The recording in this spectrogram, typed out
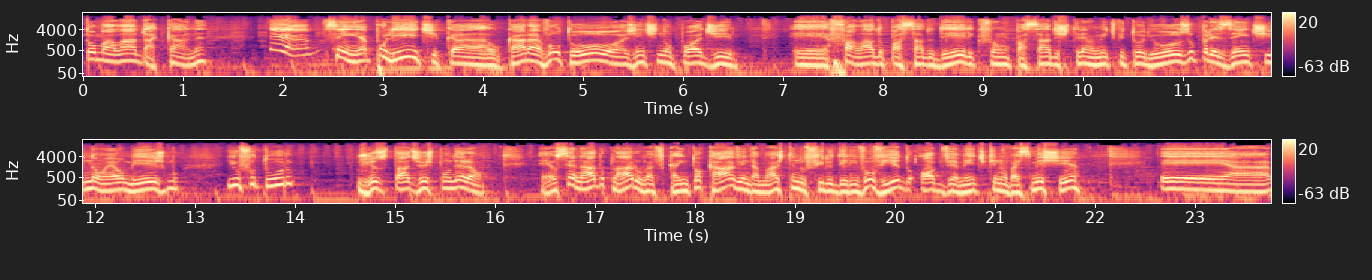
toma lá da cá, né? É, sim, é política. O cara voltou, a gente não pode é, falar do passado dele, que foi um passado extremamente vitorioso. O presente não é o mesmo e o futuro, os resultados responderão. É, o Senado, claro, vai ficar intocável, ainda mais tendo o filho dele envolvido, obviamente que não vai se mexer. É, a,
